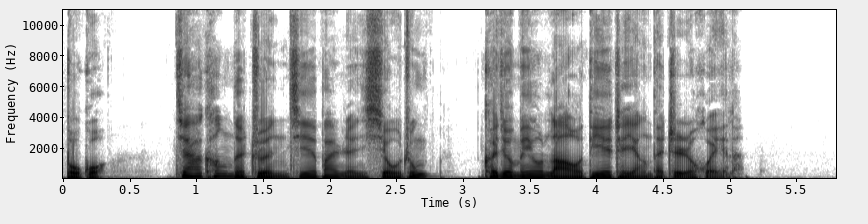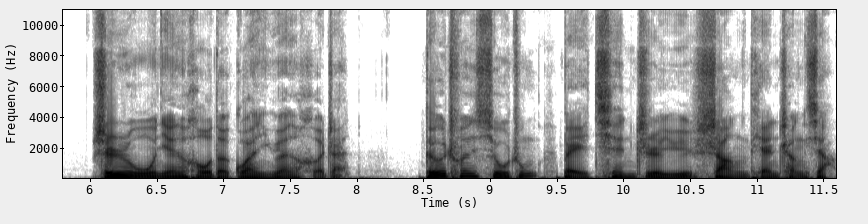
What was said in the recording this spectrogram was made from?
不过，家康的准接班人秀忠可就没有老爹这样的智慧了。十五年后的关渊合战。德川秀忠被牵制于上田城下，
